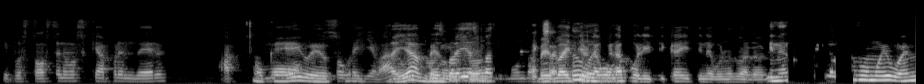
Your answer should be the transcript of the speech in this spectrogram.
y pues todos tenemos que aprender a cómo Ok, güey, ok. sobrellevar Allá, Best Buy es mundo más-. Best Buy tiene una buena política y tiene buenos valores. tiene un filósofo muy bueno.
